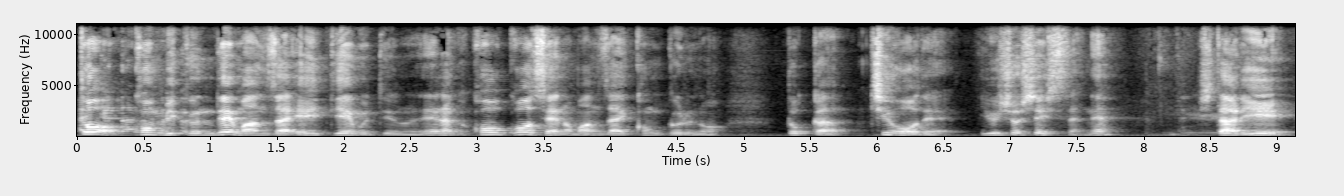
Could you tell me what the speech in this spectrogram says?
とコンビ組んで漫才 ATM っていうのでねなんか高校生の漫才コンクールのどっか地方で優勝したりしてたよね。したり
